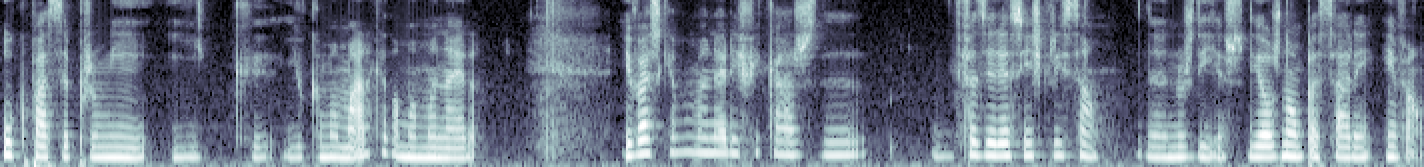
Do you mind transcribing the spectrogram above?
o que passa por mim e, que, e o que me marca de alguma maneira, eu acho que é uma maneira eficaz de, de fazer essa inscrição de, nos dias, de eles não passarem em vão.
